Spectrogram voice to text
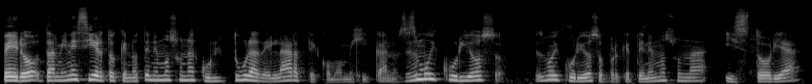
Pero también es cierto que no tenemos una cultura del arte como mexicanos. Es muy curioso, es muy curioso porque tenemos una historia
